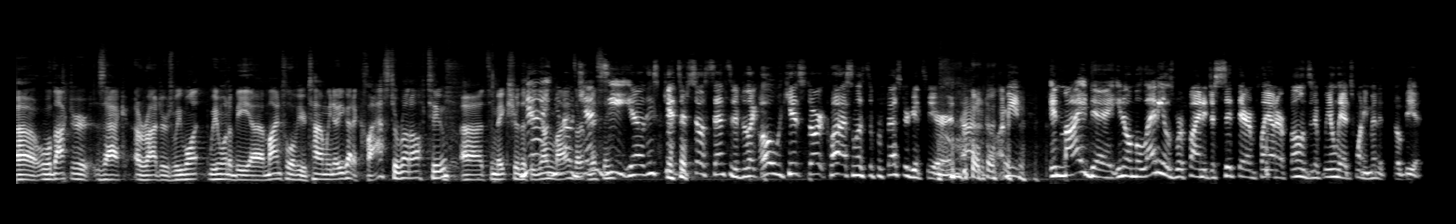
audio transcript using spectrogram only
Uh, well, Dr. Zac uh, Rogers, we want we want to be uh, mindful of your time. We know you got a class to run off to uh, to make sure that yeah, the young minds know, aren't Gen missing. Z, you know, these kids are so sensitive. They're like, oh, we can't start class unless the professor gets here. And I don't know. I mean, in my day, you know, millennials were fine to just sit there and play on our phones, and if we only had 20 minutes, so be it.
